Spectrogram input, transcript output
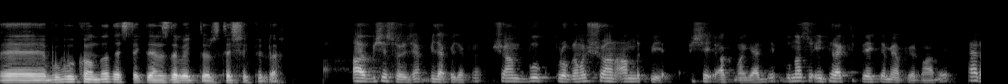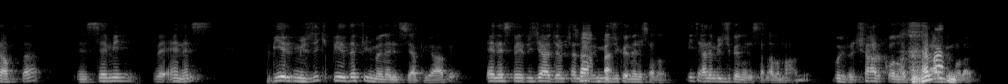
Ee, bu bu konuda desteklerinizi de bekliyoruz. Teşekkürler. Abi bir şey söyleyeceğim. Bir dakika bir dakika. Şu an bu programa şu an anlık bir şey aklıma geldi. Bundan sonra interaktif bir ekleme yapıyorum abi. Her hafta e, Semih ve Enes bir müzik bir de film önerisi yapıyor abi. Enes Bey rica ediyorum senden bir müzik önerisi alalım. Bir tane müzik önerisi alalım abi. Buyurun şarkı olabilir, Hemen albüm mi? olabilir.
